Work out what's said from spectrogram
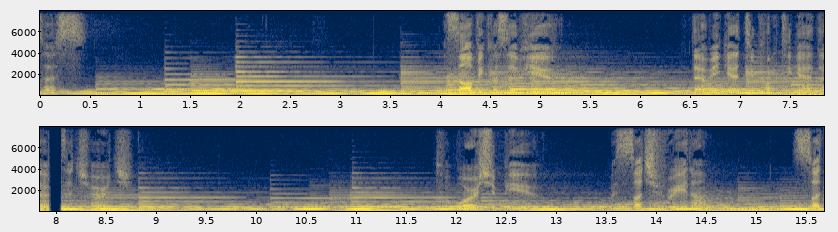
Jesus. It's all because of you that we get to come together as a church to worship you with such freedom, such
